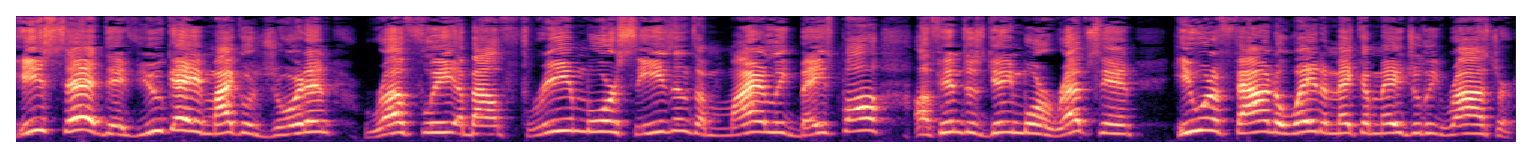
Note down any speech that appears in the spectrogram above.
He said that if you gave Michael Jordan roughly about three more seasons of minor league baseball, of him just getting more reps in, he would have found a way to make a major league roster.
